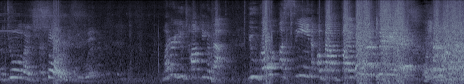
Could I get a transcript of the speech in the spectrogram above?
A dual-edged sword, if you will. What are you talking about? You wrote a scene about What Vikings. genius!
